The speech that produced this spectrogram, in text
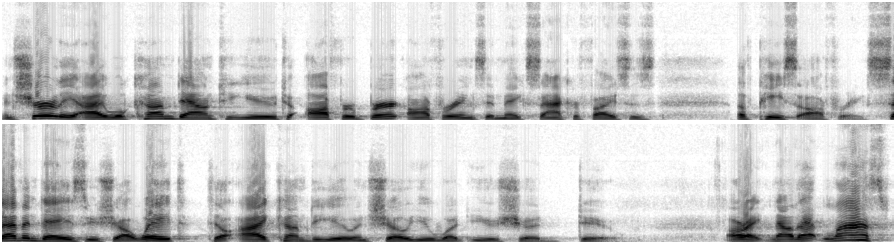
and surely I will come down to you to offer burnt offerings and make sacrifices of peace offerings. Seven days you shall wait till I come to you and show you what you should do. All right, now that last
